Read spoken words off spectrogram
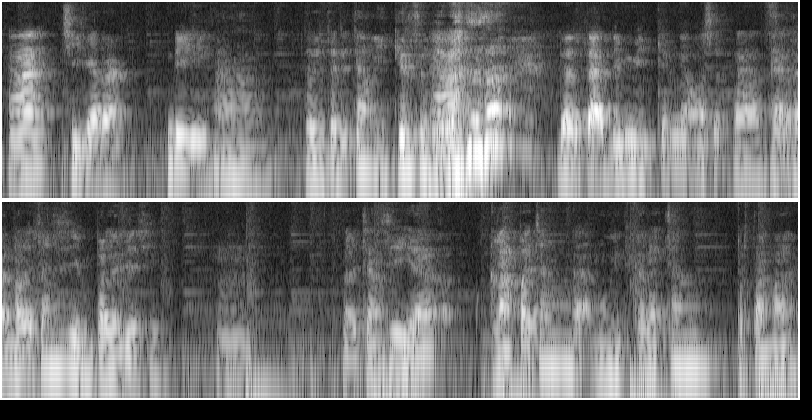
Nah, Ci karena di Nah, dari tadi cang mikir nah, sebenarnya. dari tadi mikir nggak masuk Kayak rasa. kalau cang sih simpel aja sih. Hmm. Kalau cang sih ya kenapa cang nggak mungkin karena cang pertama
